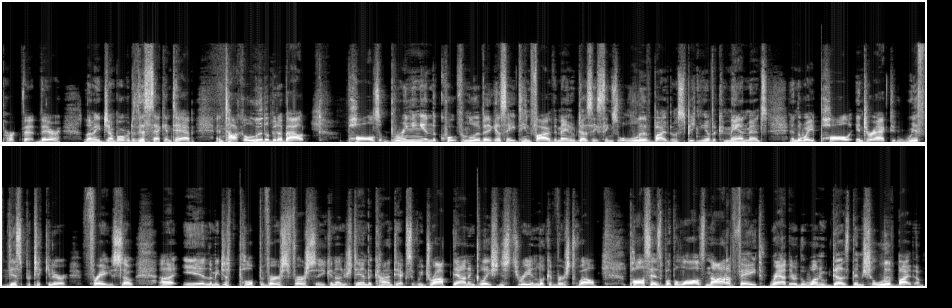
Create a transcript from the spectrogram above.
Park that there. Let me jump over to this second tab and talk a little bit about Paul's bringing in the quote from Leviticus 18:5, "The man who does these things will live by them." Speaking of the commandments and the way Paul interacted with this particular phrase. So, uh, yeah, let me just pull up the verse first so you can understand the context. If we drop down in Galatians 3 and look at verse 12, Paul says, "But the law is not of faith; rather, the one who does them shall live by them."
